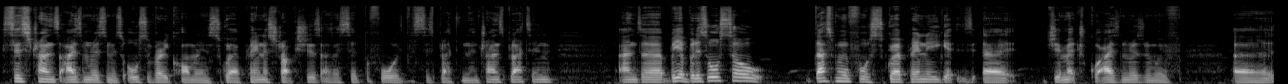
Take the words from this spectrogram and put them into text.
Cis-trans isomerism is also very common in square planar structures, as I said before with the cisplatin and transplatin. And uh, but yeah, but it's also that's more for square planar. You get uh, geometrical isomerism with uh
